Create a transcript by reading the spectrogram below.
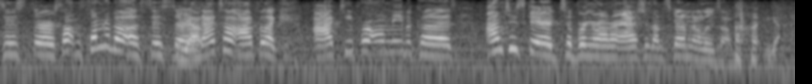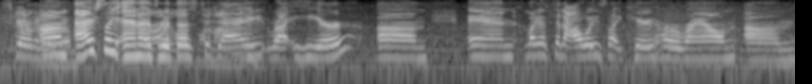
sister, something, something about a sister, Yep. and that's how I feel like I keep her on me because I'm too scared to bring around her ashes. I'm scared I'm gonna lose them. yeah. scared I'm gonna Um, lose them. actually, Anna is with us lost one of today, right here. Um, and like I said, I always like carry her around. Um,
